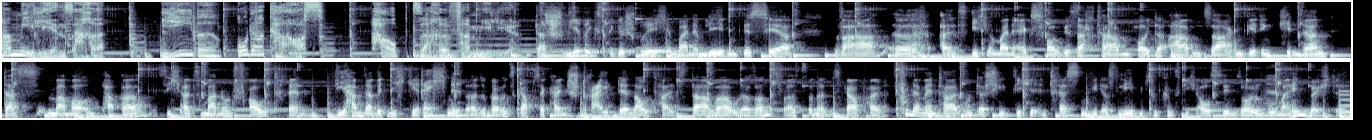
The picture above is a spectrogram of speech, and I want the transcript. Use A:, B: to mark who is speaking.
A: Familiensache. Liebe oder Chaos? Hauptsache Familie.
B: Das schwierigste Gespräch in meinem Leben bisher war, äh, als ich und meine Ex-Frau gesagt haben, heute Abend sagen wir den Kindern, dass Mama und Papa sich als Mann und Frau trennen. Die haben damit nicht gerechnet. Also bei uns gab es ja keinen Streit, der lauthals da war oder sonst was, sondern es gab halt fundamental unterschiedliche Interessen, wie das Leben zukünftig aussehen soll und wo man hin möchte.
